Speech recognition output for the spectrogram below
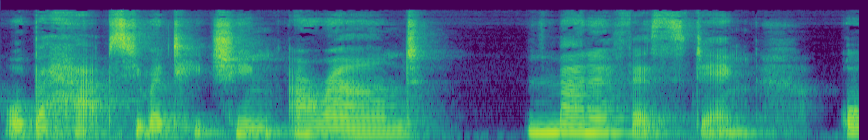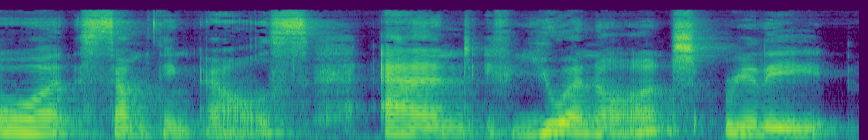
or perhaps you are teaching around manifesting or something else. And if you are not really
